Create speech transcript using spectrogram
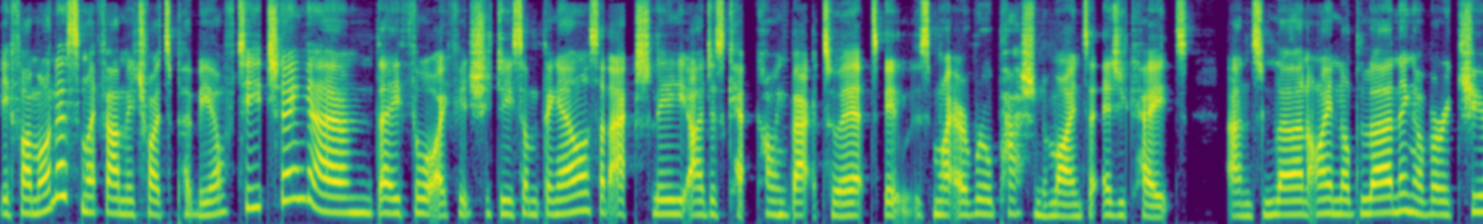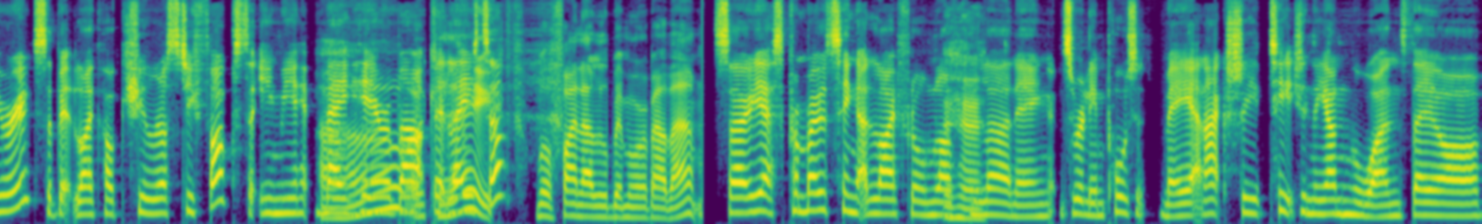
If I'm honest, my family tried to put me off teaching. Um, they thought I could, should do something else, and actually, I just kept coming back to it. It was my a real passion of mine to educate and to learn. I love learning. I'm very curious, a bit like our curiosity fox that you may, may hear Oh, about a bit later. We'll find out a little bit more about that. So yes, promoting a lifelong love Mhm. and learning is really important to me, and actually teaching the younger ones, they are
